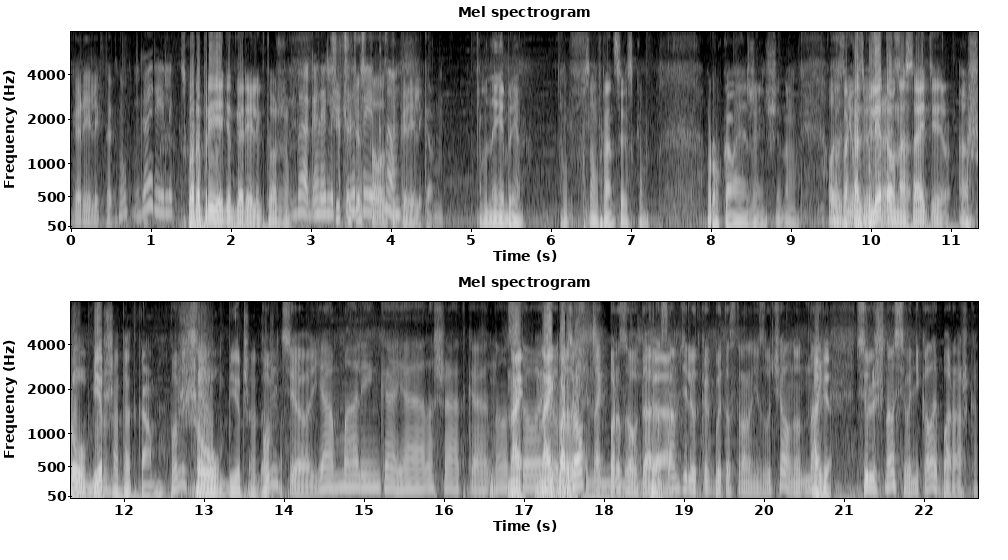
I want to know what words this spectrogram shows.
Горелик так, ну. Горелик. Скоро приедет Горелик тоже. Да, Горелик Чуть-чуть осталось до. Горелика. В ноябре в Сан-Франциско. Руковая женщина. Вот Заказ билетов на сайте э, showbirja.com. Помните? Showbirja.com. Помните, я маленькая лошадка, но Най- стою Найк Борзов? очень- Найк Борзов, да. Да. На самом деле, вот как бы это странно не звучало, но Найк ве- всего лишь навсего Николай Барашка.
